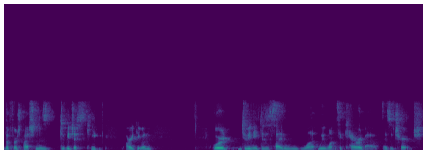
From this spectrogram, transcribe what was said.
the first question is do we just keep arguing? Or do we need to decide what we want to care about as a church?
